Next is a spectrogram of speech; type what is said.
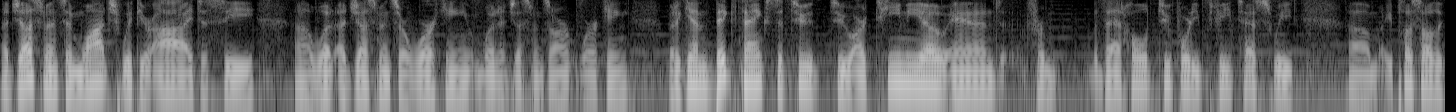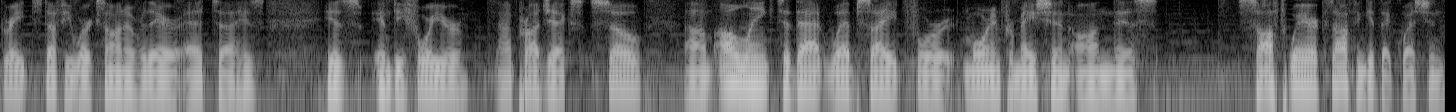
adjustments and watch with your eye to see uh, what adjustments are working, what adjustments aren't working. But again, big thanks to to, to Artemio and from that whole 240p test suite, um, plus all the great stuff he works on over there at uh, his his MD Fourier uh, projects. So um, I'll link to that website for more information on this software because I often get that question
